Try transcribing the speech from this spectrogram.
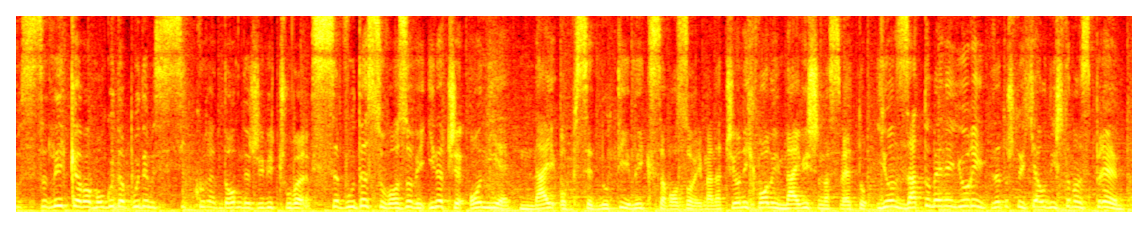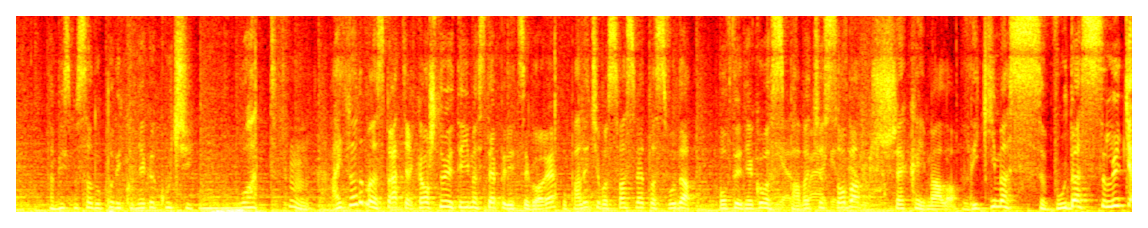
po slikama mogu da budem siguran da živi čuvar. Svuda su vozovi, inače on je najopsednutiji lik sa vozovima, znači on ih voli najviše na svetu. I on zato mene juri, zato što ih ja uništavam sprem. A mi smo sad upali kod njega kući. What? Hm. Ajde dodamo nas prati, jer kao što vidite ima stepenice gore. Upalit ćemo sva svetla svuda. Ovdje je njegova spavaća soba. Čekaj malo. Lik ima svuda slike.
